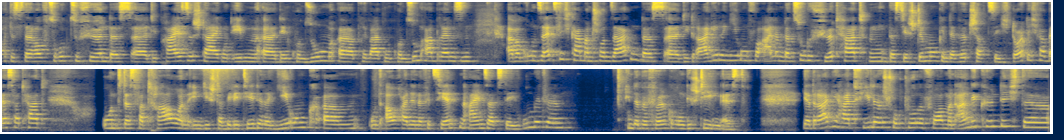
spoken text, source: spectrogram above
auch das darauf zurückzuführen, dass äh, die Preise steigen und eben äh, den Konsum, äh, privaten Konsum abbremsen. Aber grundsätzlich kann man schon sagen, dass äh, die Draghi-Regierung vor allem dazu geführt hat, mh, dass die Stimmung in der Wirtschaft sich deutlich verbessert hat und das Vertrauen in die Stabilität der Regierung ähm, und auch einen effizienten Einsatz der EU-Mittel in der Bevölkerung gestiegen ist. Ja, Draghi hat viele Strukturreformen angekündigt äh,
